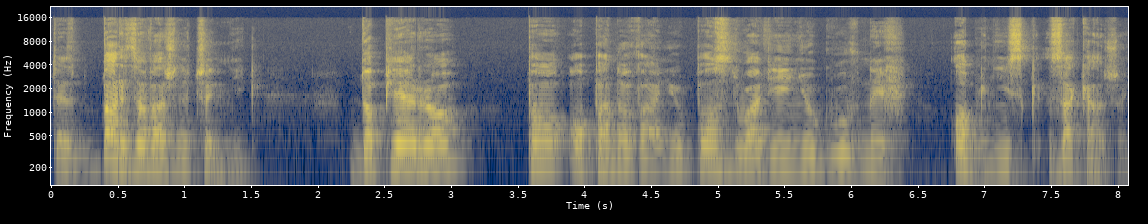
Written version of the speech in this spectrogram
to jest bardzo ważny czynnik, dopiero po opanowaniu, po zdławieniu głównych ognisk zakażeń.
